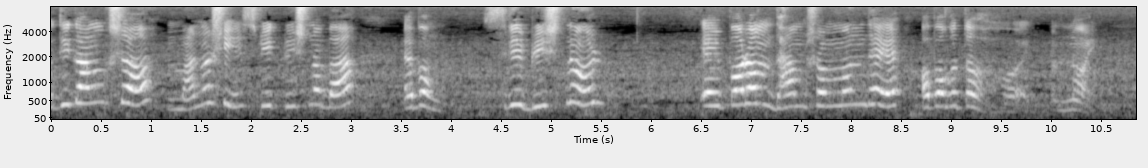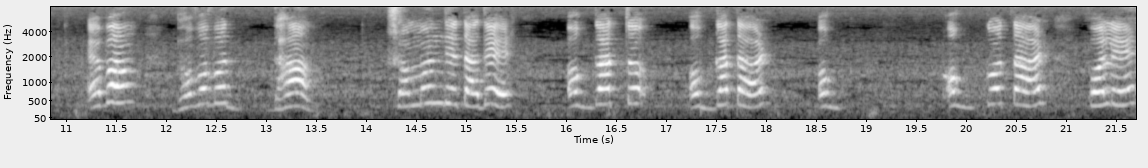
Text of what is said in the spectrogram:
অধিকাংশ মানুষই শ্রীকৃষ্ণ বা এবং শ্রী বিষ্ণুর এই পরম ধাম সম্বন্ধে অবগত হয়, নয়। এবং ভগবত ধাম সম্বন্ধে তাদের অজ্ঞাত, অজ্ঞাতার অজ্ঞ- অজ্ঞতার ফলে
